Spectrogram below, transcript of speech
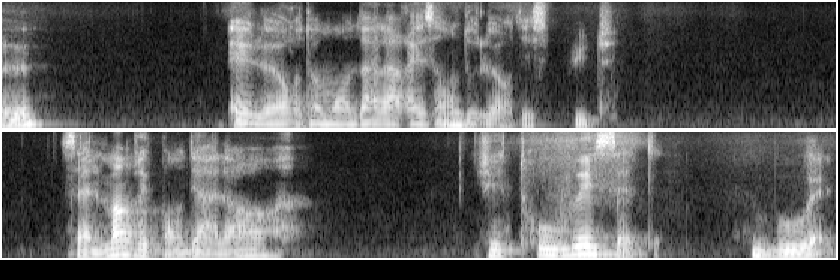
eux et leur demanda la raison de leur dispute. Salman répondit alors « J'ai trouvé cette bouée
